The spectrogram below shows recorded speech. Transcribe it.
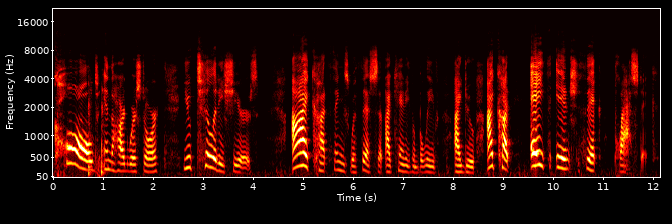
called in the hardware store utility shears. I cut things with this that I can't even believe I do. I cut eighth inch thick plastic.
